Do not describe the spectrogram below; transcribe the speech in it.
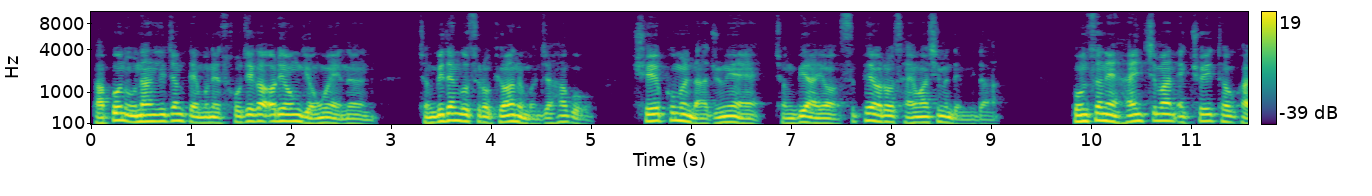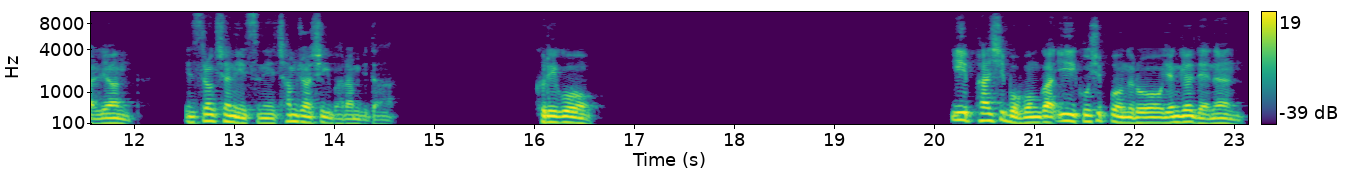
바쁜 운항 일정 때문에 소재가 어려운 경우에는 정비된 것으로 교환을 먼저 하고 쉐어품을 나중에 정비하여 스페어로 사용하시면 됩니다. 본선에 하인츠만 액추에이터 관련 인스트럭션이 있으니 참조하시기 바랍니다. 그리고 E85번과 E90번으로 연결되는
